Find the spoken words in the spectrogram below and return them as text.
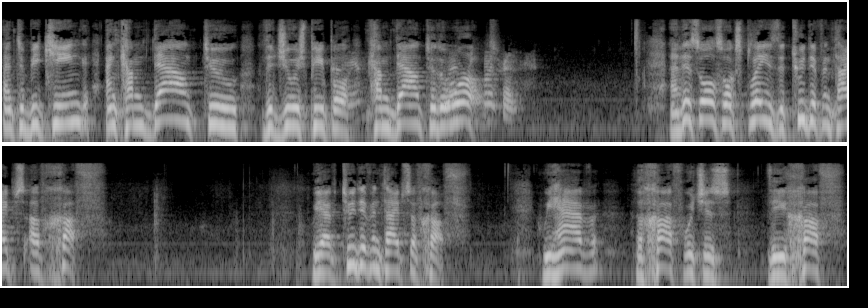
and to be king and come down to the Jewish people, come down to the world. And this also explains the two different types of chaf. We have two different types of chaf. We have the chaf, which is the chaf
